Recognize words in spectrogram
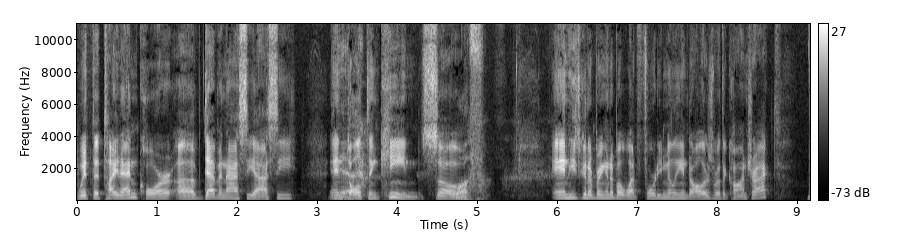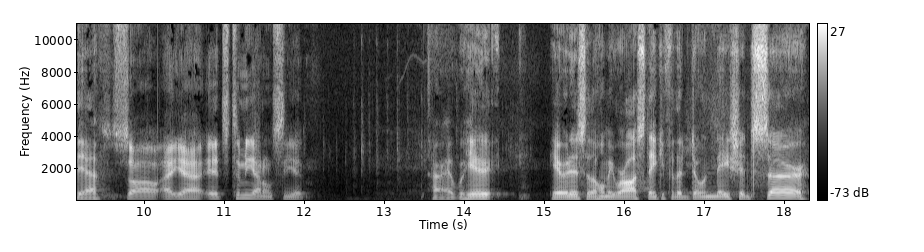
with the tight end corps of Devin Asiasi and Yeah. Dalton Keene. So, Woof. and he's going to bring in about what forty million dollars worth of contract. Yeah. So, uh, yeah, it's to me, I don't see it. All right, we're here. Here it is to the homie Ross. Thank you for the donation, sir.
